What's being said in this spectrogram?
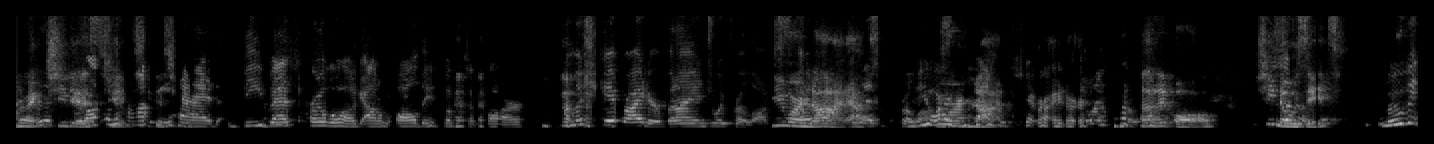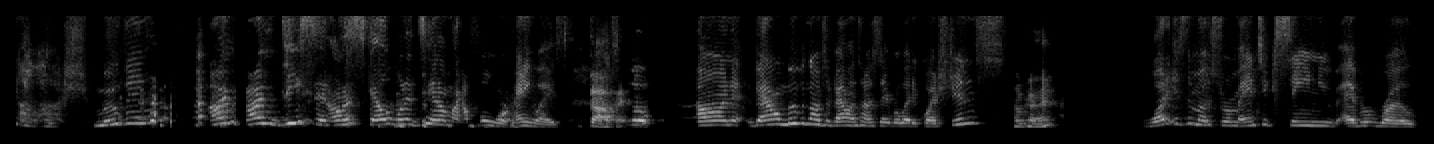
Right, good- she did. Fuck She, she Hockey did. had the best prologue out of all these books so far. I'm a shit writer, but I enjoy prologues. You are I not, like absolutely. You are are not not. a shit writer. Like. Not at all. She knows it. Moving, oh hush, moving. I'm I'm decent on a scale of one to ten. I'm like a four. Anyways, Stop it. so on Val, moving on to Valentine's Day related questions. Okay. What is the most romantic scene you've ever wrote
